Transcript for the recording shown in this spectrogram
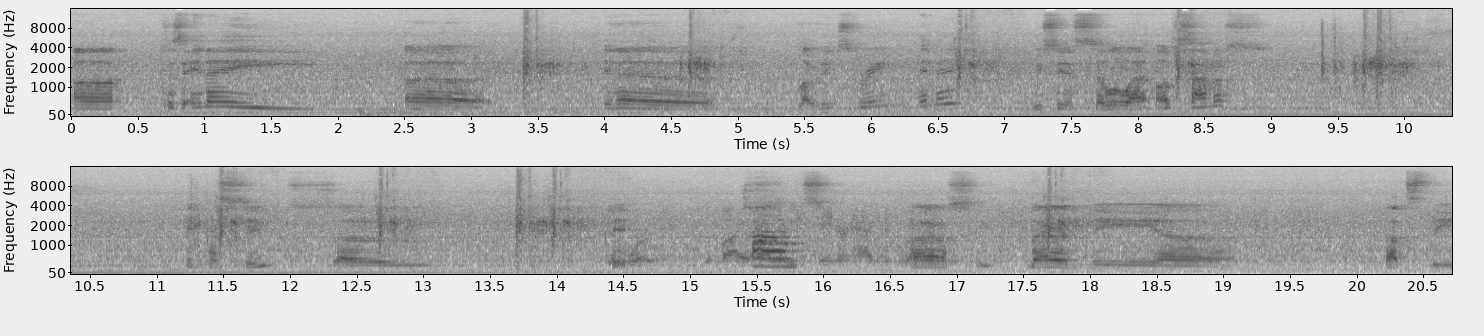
container. because in a uh, in a loading screen image, we see a silhouette of Samus in her suit. So it- work. The Um, container has been uh, located. s- they're in the uh, that's the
